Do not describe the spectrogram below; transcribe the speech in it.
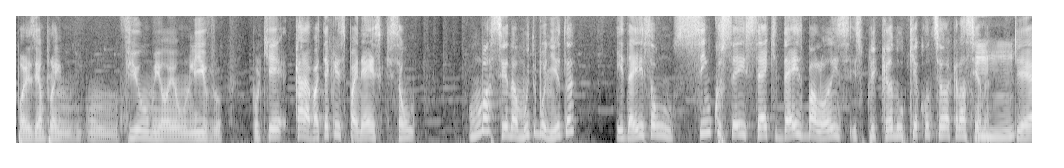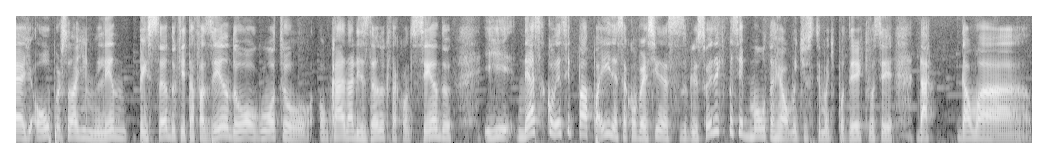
por exemplo, em um filme ou em um livro. Porque, cara, vai ter aqueles painéis que são uma cena muito bonita, e daí são 5, 6, 7, 10 balões explicando o que aconteceu naquela cena. Uhum. Que é ou o personagem lendo, pensando o que ele tá fazendo, ou algum outro, um cara analisando o que tá acontecendo. E nessa, nesse papo aí, nessa conversinha, nessas discussões, é que você monta realmente o sistema de poder, que você dá, dá uma,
